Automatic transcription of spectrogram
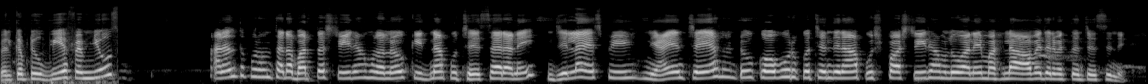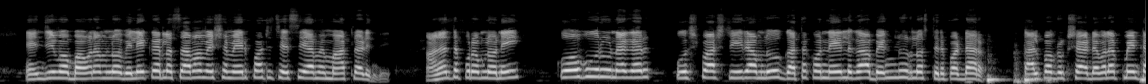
Welcome to VFM news Anantapur తన భర్త శ్రీరాములను కిడ్నాప్ చేశారని జిల్లా ఎస్పీ న్యాయం చేయాలంటూ కోవూరుకు చెందిన పుష్ప శ్రీరాములు అనే మహిళ ఆవేదన వ్యక్తం చేసింది. ఎన్జిఓ భవనంలో విలేకరుల సమావేశం ఏర్పాటు చేసి ఆమె మాట్లాడింది. అనంతపురంలోని కోవూరు నగర్ పుష్ప శ్రీరాములు గత కొన్నేళ్ళుగా బెంగళూరులో స్థిరపడ్డారు. కల్పవృక్ష డెవలప్మెంట్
